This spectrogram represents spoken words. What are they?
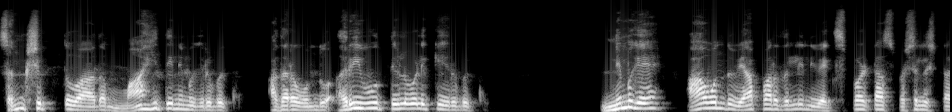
ಸಂಕ್ಷಿಪ್ತವಾದ ಮಾಹಿತಿ ನಿಮಗಿರಬೇಕು. ಅದರ ಒಂದು ಅರಿವು, ತಿಳುವಳಿಕೆ ಇರಬೇಕು. ನಿಮಗೆ ಆ ಒಂದು ವ್ಯಾಪಾರದಲ್ಲಿ ನೀವು ಎಕ್ಸ್ಪರ್ಟಾ, ಸ್ಪೆಷಲಿಸ್ಟಾ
